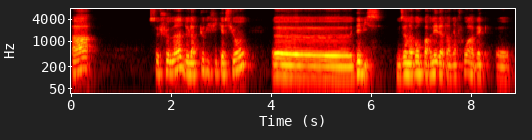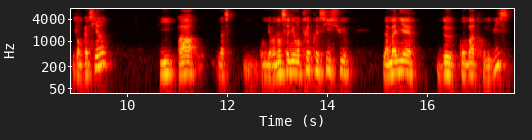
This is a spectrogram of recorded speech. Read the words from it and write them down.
à ce chemin de la purification euh, des vices. Nous en avons parlé la dernière fois avec euh, Jean Cassien, qui a dire, un enseignement très précis sur la manière de combattre les vices.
